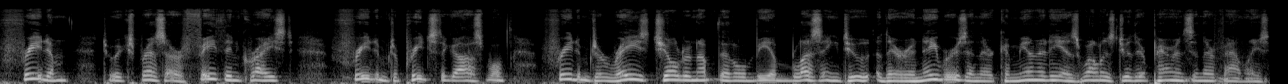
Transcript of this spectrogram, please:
freedom to express our faith in Christ, freedom to preach the gospel, freedom to raise children up that'll be a blessing to their neighbors and their community as well as to their parents and their families.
